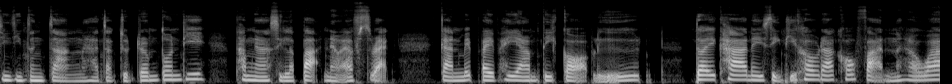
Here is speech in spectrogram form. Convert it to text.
จริง ๆ จังๆนะคะจากจุดเริ่มต้นที่ทำงานศิลปะแนวแอบสแตรกการไม่ไปพยายามตีกรอบหรือด้อยค่าในสิ่งที่เขารักเขาฝันนะคะว่า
